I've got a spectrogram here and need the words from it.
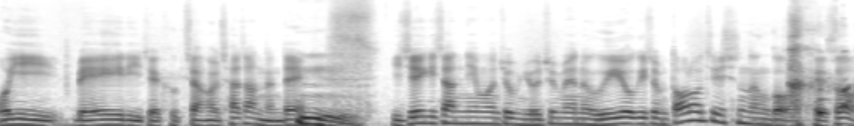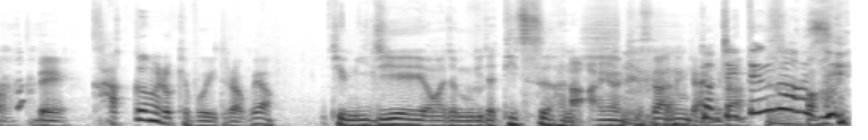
거의 매일 이제 극장을 찾았는데 음. 이지혜 기자님은 좀 요즘에는 의욕이 좀 떨어지시는 것 같아서 네 가끔 이렇게 보이더라고요. 지금 이지혜 영화 전문 기자 디스 하나. 아, 아니요 디스 하는 게 아니라 갑자기 뜬금없이.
